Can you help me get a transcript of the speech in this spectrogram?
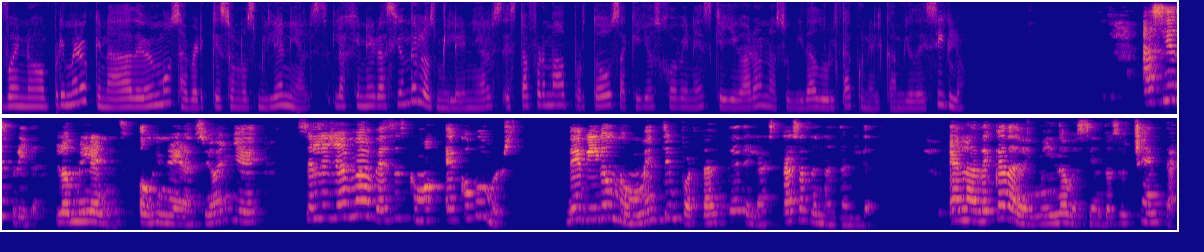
bueno, primero que nada debemos saber qué son los millennials. La generación de los millennials está formada por todos aquellos jóvenes que llegaron a su vida adulta con el cambio de siglo. Así es, Frida. Los millennials o generación Y se les llama a veces como eco-boomers, debido a un aumento importante de las tasas de natalidad. En la década de 1980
